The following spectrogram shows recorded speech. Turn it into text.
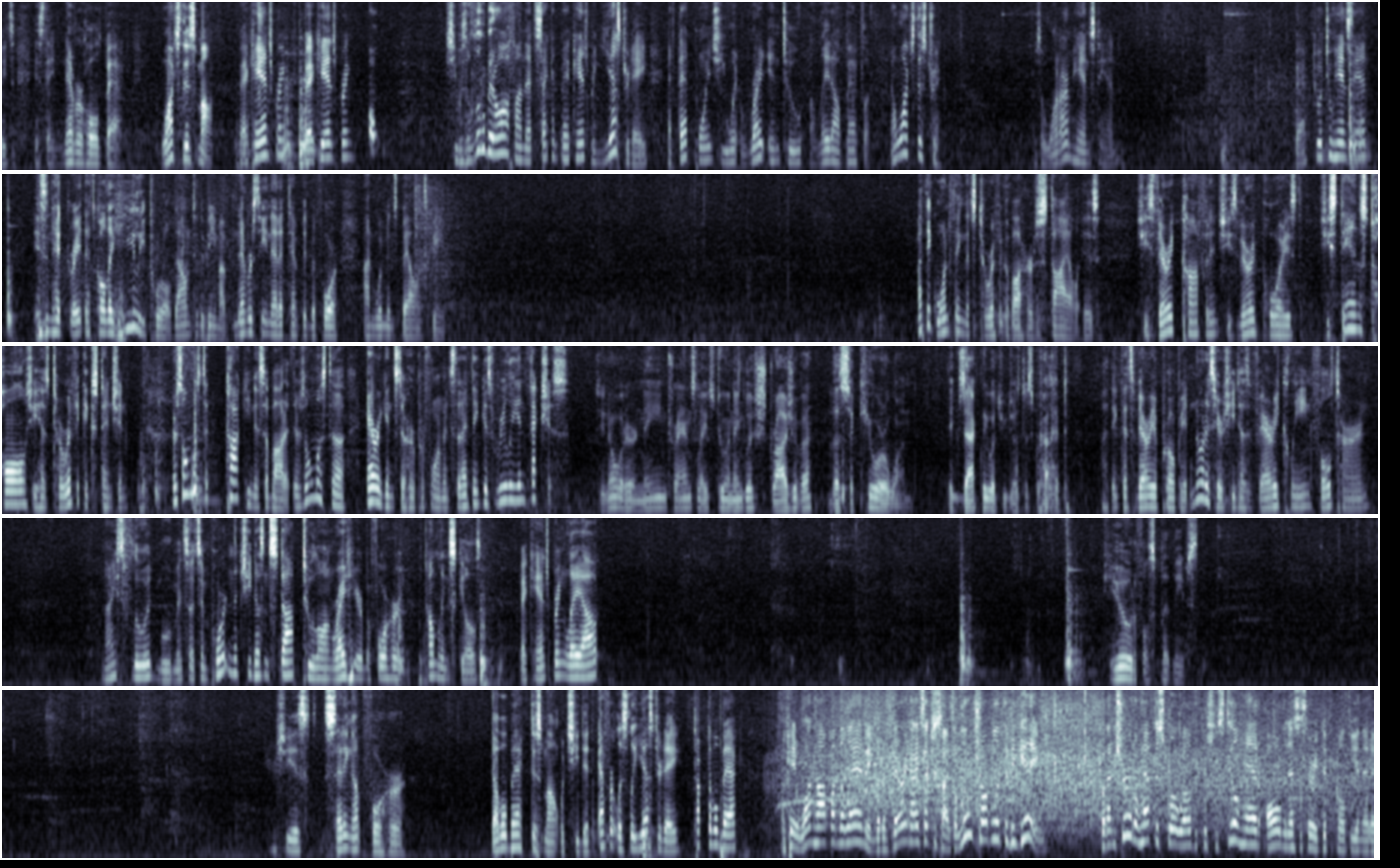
athletes is they never hold back. Watch this mount. Back handspring, back handspring. Oh, she was a little bit off on that second back handspring yesterday. At that point, she went right into a laid out backflip. Now watch this trick. There's a one arm handstand. Back to a two handstand. Isn't that great? That's called a Healy twirl down to the beam. I've never seen that attempted before on women's balance beam. I think one thing that's terrific about her style is she's very confident, she's very poised, she stands tall, she has terrific extension. There's almost a cockiness about it. There's almost a arrogance to her performance that I think is really infectious. Do you know what her name translates to in English? Strazheva, the secure one. Exactly what you just described. I think that's very appropriate. Notice here she does very clean, full turn. Nice fluid movement, so it's important that she doesn't stop too long right here before her tumbling skills. Back handspring layout. Beautiful split leaps. Here she is setting up for her double back dismount, which she did effortlessly yesterday. Tuck double back. Okay, one hop on the landing, but a very nice exercise. A little trouble at the beginning, but I'm sure it'll have to score well because she still had all the necessary difficulty in that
